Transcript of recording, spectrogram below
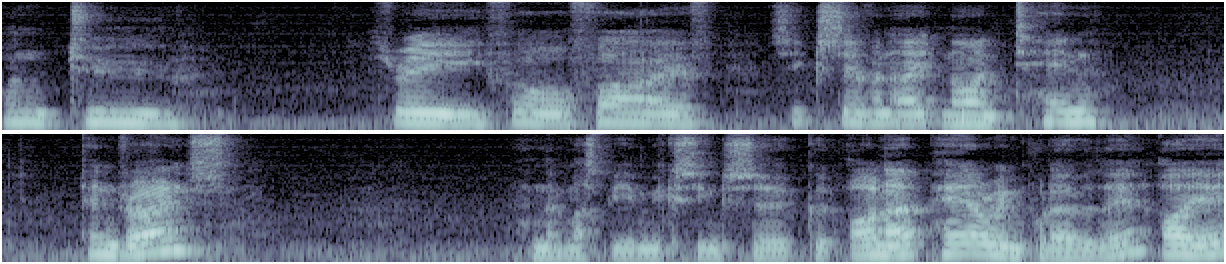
one, two, three, four, five, six, seven, eight, nine, ten. Ten drones. And that must be a mixing circuit. Oh no, power input over there. Oh yeah,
